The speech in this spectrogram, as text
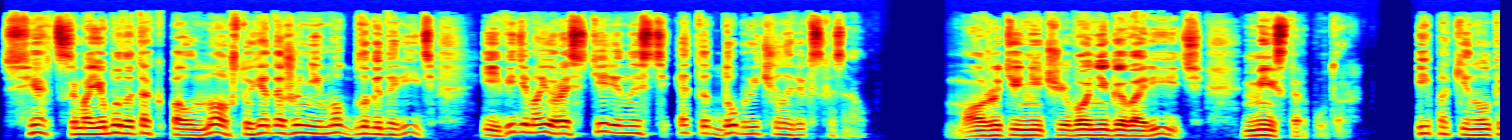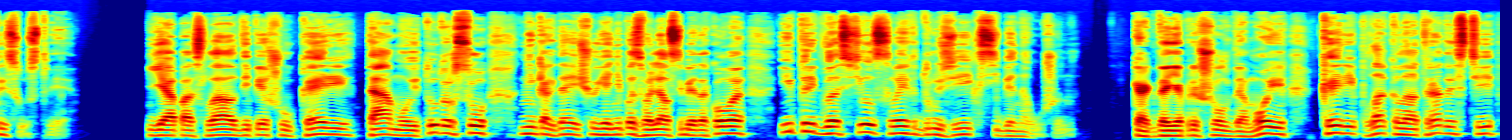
Сердце мое было так полно, что я даже не мог благодарить, и, видя мою растерянность, этот добрый человек сказал. «Можете ничего не говорить, мистер Путер», и покинул присутствие. Я послал депешу Кэрри, Таму и Тутерсу, никогда еще я не позволял себе такого, и пригласил своих друзей к себе на ужин. Когда я пришел домой, Кэрри плакала от радости,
